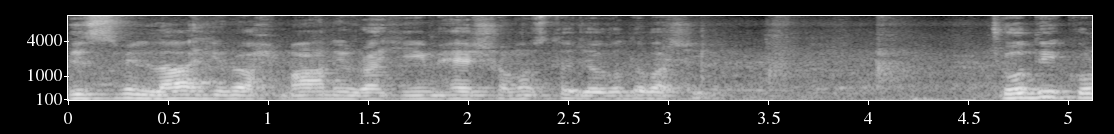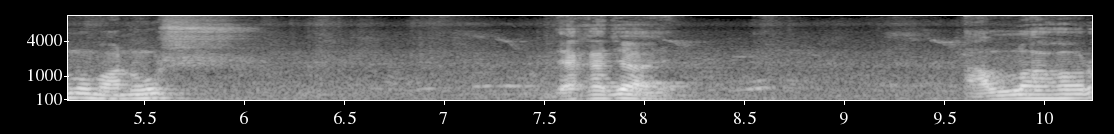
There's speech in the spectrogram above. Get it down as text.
বিসমিল্লাহ রহমান রাহিম, হে সমস্ত জগতবাসী যদি কোনো মানুষ দেখা যায় আল্লাহর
